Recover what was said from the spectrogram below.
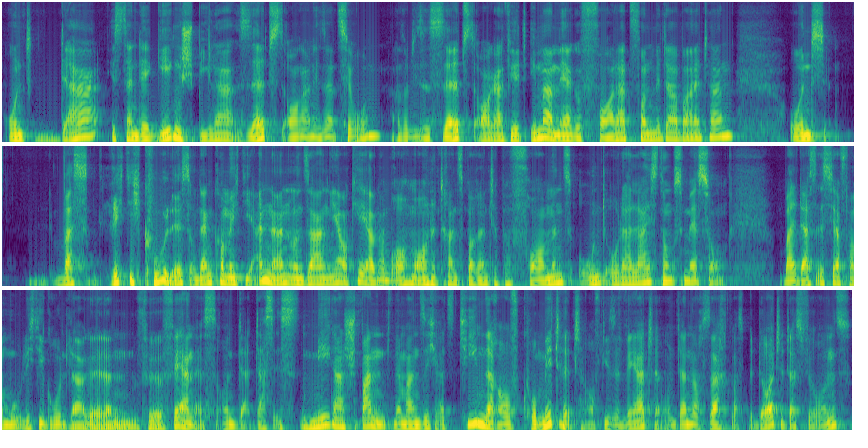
Und da ist dann der Gegenspieler Selbstorganisation. Also dieses Selbstorga wird immer mehr gefordert von Mitarbeitern. Und was richtig cool ist, und dann kommen ich die anderen und sagen, ja, okay, aber dann brauchen wir auch eine transparente Performance und oder Leistungsmessung. Weil das ist ja vermutlich die Grundlage dann für Fairness. Und das ist mega spannend, wenn man sich als Team darauf committet, auf diese Werte und dann noch sagt, was bedeutet das für uns.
